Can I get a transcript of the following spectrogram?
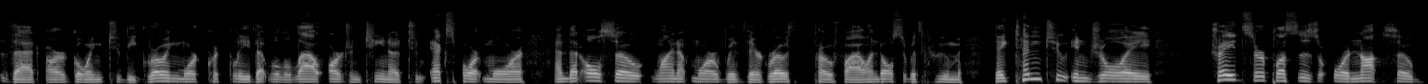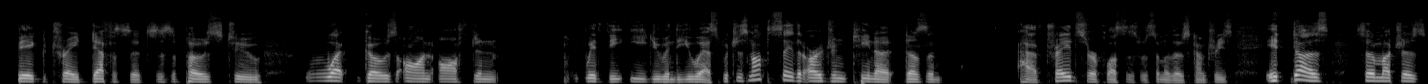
that are going to be growing more quickly, that will allow Argentina to export more, and that also line up more with their growth profile and also with whom they tend to enjoy trade surpluses or not so big trade deficits as opposed to what goes on often with the EU and the US, which is not to say that Argentina doesn't have trade surpluses with some of those countries. It does, so much as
